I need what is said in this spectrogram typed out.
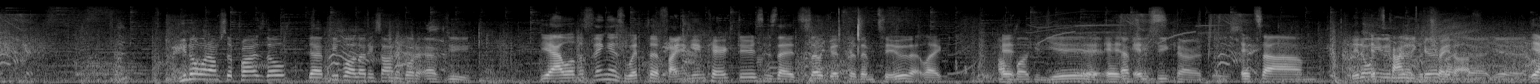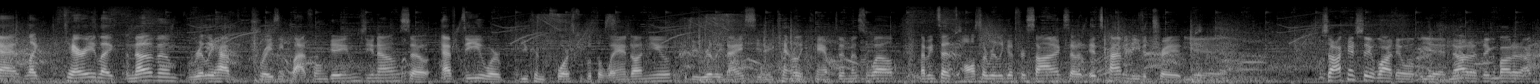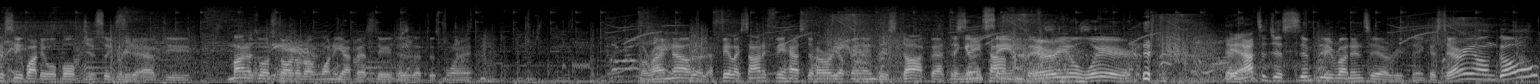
You know what I'm surprised though? That people are letting Sonic go to FD. Yeah, well, the thing is with the fighting game characters is that it's so good for them too that like I'm it- bugging, yeah. it- FGC it's- characters. it's um they don't it's even kind really of a care trade-off. about that, yeah. Yeah, like Terry, like none of them really have crazy platform games, you know. So FD, where you can force people to land on you, could be really nice. You know, you can't really camp them as well. That being said, it's also really good for Sonic, so it's kind of an even trade. Yeah. So I can see why they will. Yeah. Now that I think about it, I can see why they will both just agree to FD. Might as well start it on one of your best stages at this point. But right now, I feel like Sonic Fiend has to hurry up and end this but at the same the time, same thing. very aware that Yeah. not to just simply run into everything. Because Terry on goal,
